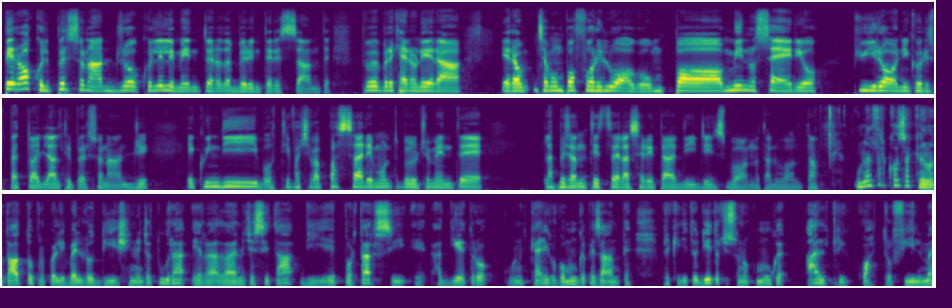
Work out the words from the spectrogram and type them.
Però quel personaggio, quell'elemento era davvero interessante. Proprio perché non era, era diciamo un po' fuori luogo, un po' meno serio più ironico rispetto agli altri personaggi. E quindi boh, ti faceva passare molto velocemente la pesantezza e la serietà di James Bond talvolta. Un'altra cosa che ho notato proprio a livello di sceneggiatura era la necessità di eh, portarsi eh, addietro un carico comunque pesante, perché dietro dietro ci sono comunque altri quattro film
